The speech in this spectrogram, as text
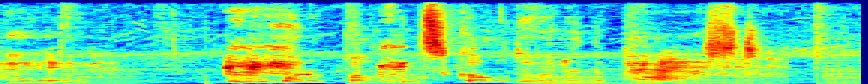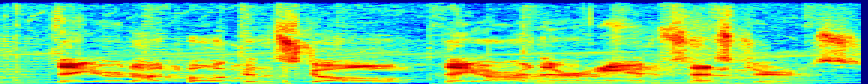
Hey, what are Bulk and Skull doing in the past? They are not Bulk and Skull. They are their ancestors.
